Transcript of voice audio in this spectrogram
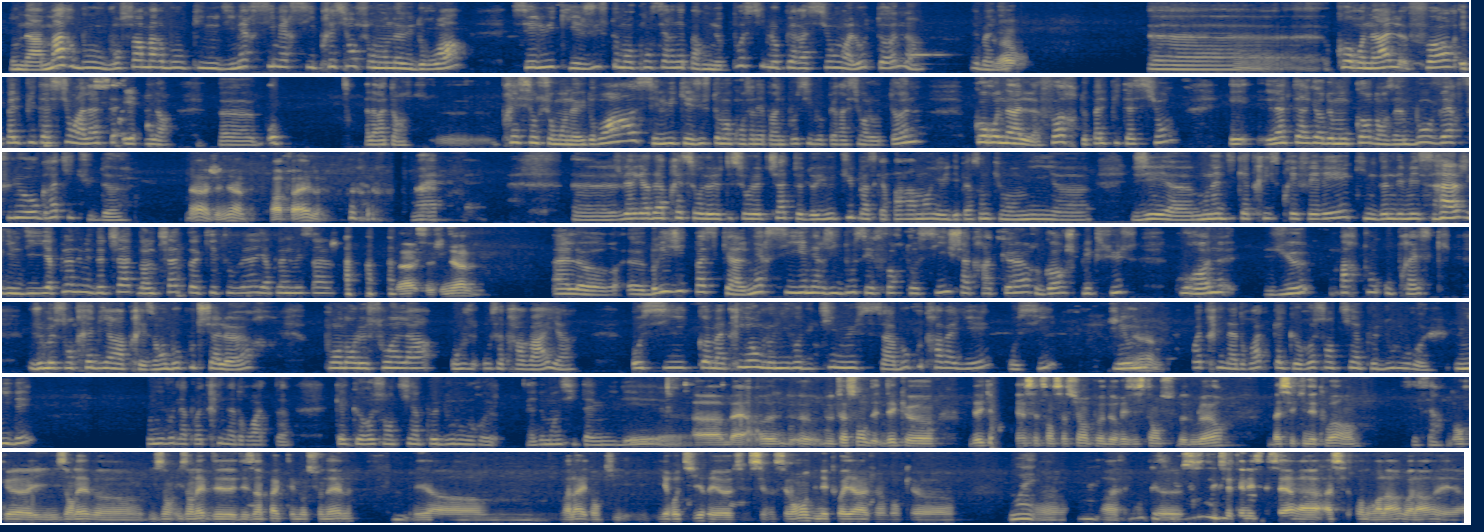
On a Marbou, bonsoir Marbou, qui nous dit merci, merci, pression sur mon œil droit. C'est lui qui est justement concerné par une possible opération à l'automne. Eh ben, coronal, fort et palpitation à l'intérieur. Alors, alors attends, pression sur mon œil droit, c'est lui qui est justement concerné par une possible opération à l'automne. Coronal, forte palpitation et l'intérieur de mon corps dans un beau vert fluo, gratitude. Ah, génial. Raphaël. Euh, je vais regarder après sur le, sur le chat de YouTube parce qu'apparemment, il y a eu des personnes qui ont mis. Euh, j'ai euh, mon indicatrice préférée qui me donne des messages, qui me dit il y a plein de, de chat dans le chat qui est ouvert, il y a plein de messages. ah, c'est génial. Alors, Brigitte Pascal, merci. Énergie douce et forte aussi. Chakra cœur, gorge, plexus, couronne, yeux, partout ou presque. Je me sens très bien à présent, beaucoup de chaleur. Pendant le soin là où, ça travaille, aussi comme un triangle au niveau du thymus, ça a beaucoup travaillé aussi. Mais au niveau de la poitrine à droite, quelques ressentis un peu douloureux. Une idée? Au niveau de la poitrine à droite, quelques ressentis un peu douloureux. Elle demande si tu as une idée. Euh. Euh, ben, euh, de, toute façon, dès, que dès qu'il y a cette sensation un peu de résistance, de douleur, bah, c'est qu'ils nettoient. Hein. C'est ça. Donc, euh, ils enlèvent, euh, ils, ils, enlèvent des, impacts émotionnels. Mm. Et euh, voilà, et donc ils, retirent. Et c'est vraiment du nettoyage. Hein. donc, ouais. c'est que c'était nécessaire à, cet endroit-là. Voilà. Et,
